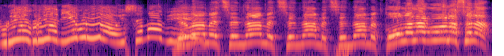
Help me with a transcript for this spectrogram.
Vuruyor vuruyor niye vuruyor İslam abi? Devam et sen devam et sen devam et sen devam et. Kovala lan kovala sana.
